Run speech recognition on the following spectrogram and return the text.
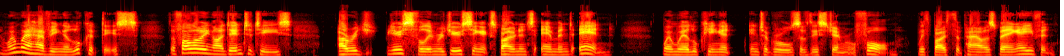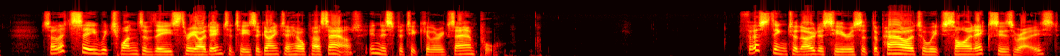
And when we're having a look at this, the following identities are useful in reducing exponents m and n when we're looking at integrals of this general form, with both the powers being even. So let's see which ones of these three identities are going to help us out in this particular example. First thing to notice here is that the power to which sine x is raised,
